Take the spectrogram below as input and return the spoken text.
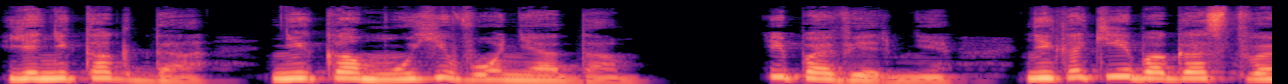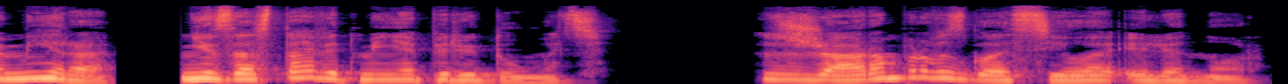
Я никогда никому его не отдам. И поверь мне, никакие богатства мира не заставят меня передумать. С жаром провозгласила Эленор.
